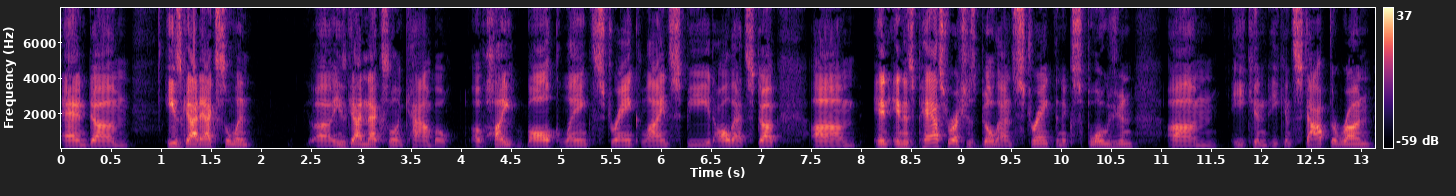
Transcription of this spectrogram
And um, he's got excellent. Uh, he's got an excellent combo of height, bulk, length, strength, line speed, all that stuff. Um, and, and his pass rush is built on strength and explosion. Um, he can he can stop the run.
